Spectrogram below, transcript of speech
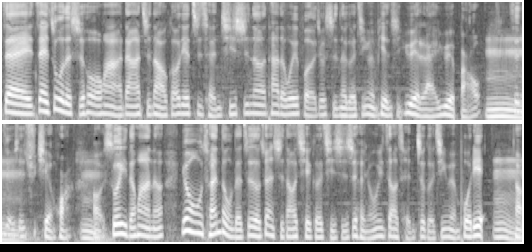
在在做的时候的话，大家知道高阶制程其实呢，它的 wafer 就是那个晶圆片是越来越薄，嗯，甚至有些曲线化，嗯，哦，所以的话呢，用传统的这个钻石刀切割，其实是很容易造成这个晶圆破裂，嗯，好，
